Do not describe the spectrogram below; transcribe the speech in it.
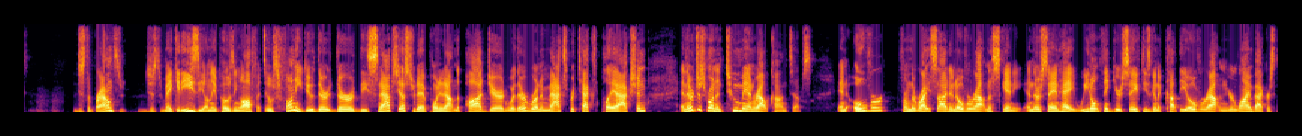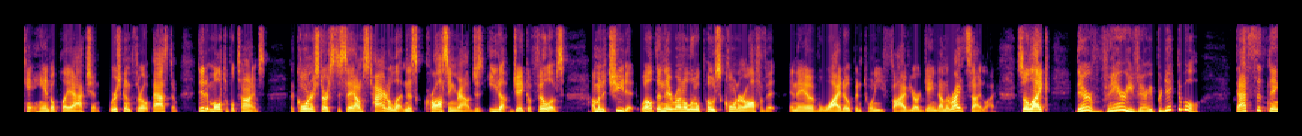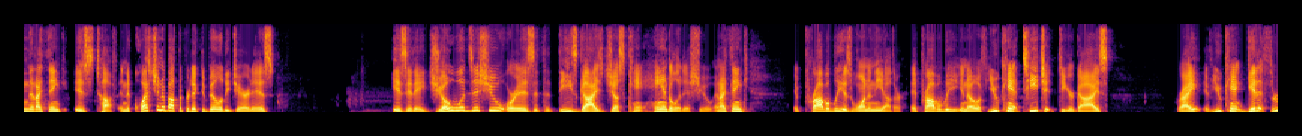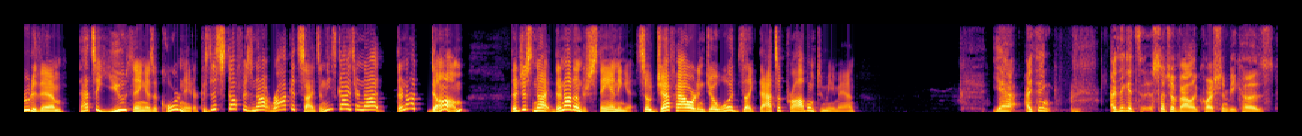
just the Browns just make it easy on the opposing offense. It was funny, dude. There, there are these snaps yesterday I pointed out in the pod, Jared, where they're running max protect play action, and they're just running two man route concepts and over from the right side and over route and a skinny. And they're saying, hey, we don't think your safety is going to cut the over route and your linebackers can't handle play action. We're just going to throw it past them. Did it multiple times the corner starts to say, I'm tired of letting this crossing route just eat up Jacob Phillips. I'm going to cheat it. Well, then they run a little post corner off of it and they have a wide open 25 yard gain down the right sideline. So, like, they're very, very predictable. That's the thing that I think is tough. And the question about the predictability, Jared, is is it a Joe Woods issue or is it that these guys just can't handle it issue? And I think it probably is one and the other. It probably, you know, if you can't teach it to your guys, right? If you can't get it through to them, that's a you thing as a coordinator because this stuff is not rocket science and these guys are not they're not dumb. They're just not they're not understanding it. So Jeff Howard and Joe Woods like that's a problem to me, man. Yeah, I think I think it's such a valid question because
